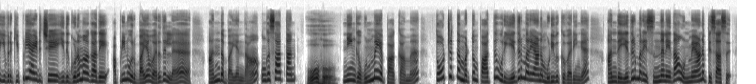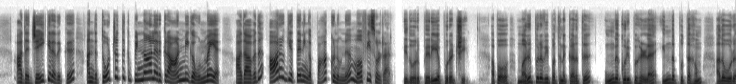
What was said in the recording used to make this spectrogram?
இவருக்கு இப்படி ஆயிடுச்சே இது குணமாகாதே அப்படின்னு ஒரு பயம் வருதுல்ல? அந்த பயம்தான் உங்க சாத்தான். ஓஹோ. நீங்க உண்மைய பார்க்காம தோற்றத்தை மட்டும் பார்த்து ஒரு எதிர்மறையான முடிவுக்கு வரீங்க. அந்த எதிர்மறை சிந்தனை தான் உண்மையான பிசாசு. அத ஜெயிக்கிறதுக்கு அந்த தோற்றத்துக்கு பின்னால இருக்கிற ஆன்மீக உண்மைய அதாவது ஆரோக்கியத்தை நீங்க பார்க்கணும்னு மர்ஃபி சொல்றார். இது ஒரு பெரிய புரட்சி. அப்போ மறுபிறவி பத்தின கருத்து உங்க குறிப்புகள்ல இந்த புத்தகம் அத ஒரு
